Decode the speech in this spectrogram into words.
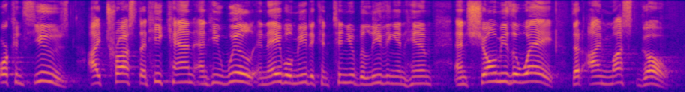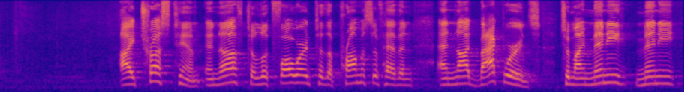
or confused, I trust that He can and He will enable me to continue believing in Him and show me the way that I must go. I trust Him enough to look forward to the promise of heaven and not backwards to my many, many,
